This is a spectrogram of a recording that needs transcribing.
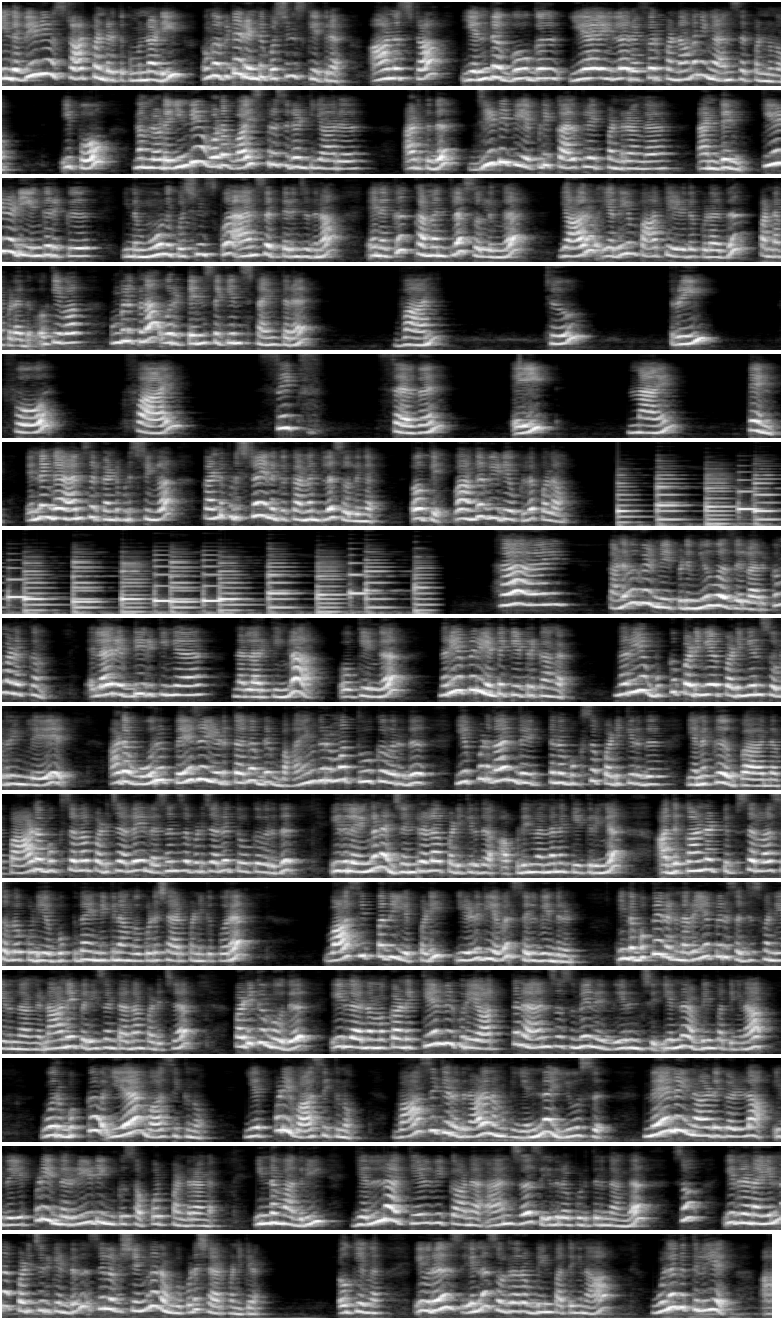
இந்த video start பண்ணுறதுக்கு முன்னாடி உங்ககிட்ட ரெண்டு கொஸ்டின்ஸ் கேட்குறேன் ஆனஸ்டாக எந்த கூகுள் ஏஐயில் ரெஃபர் பண்ணாமல் நீங்கள் ஆன்சர் பண்ணணும். இப்போது நம்மளோட இந்தியாவோட வைஸ் பிரசிடென்ட் யார்? அடுத்தது ஜிடிபி எப்படி கால்குலேட் பண்ணுறாங்க அண்ட் தென் கீழடி எங்கே இருக்குது இந்த மூணு கொஸ்டின்ஸ்க்கும் ஆன்சர் தெரிஞ்சதுன்னா எனக்கு கமெண்ட்டில் சொல்லுங்கள் யாரும் எதையும் பார்த்து எழுதக்கூடாது பண்ணக்கூடாது. ஓகேவா உங்களுக்கு நான் ஒரு டென் செகண்ட்ஸ் டைம் தரேன். One two three four five six seven eight nine ten என்னங்க ஆன்சர் கண்டுபிடிச்சிட்டிங்களா? கண்டுபிடிச்சிட்டா எனக்கு கமெண்ட்ல சொல்லுங்க. ஓகே வாங்க வீடியோக்குள்ள போலாம். ஹாய் கனவுகள் மேற்படும் வியூவர்ஸ் எல்லாருக்கும் வணக்கம். எல்லாரும் எப்படி இருக்கீங்க? நல்லா இருக்கீங்களா? ஓகேங்க நிறைய பேர் என்கிட்ட கேட்டிருக்காங்க. நிறைய புக்கு படிங்க படிங்கன்னு சொல்கிறீங்களே அட ஒரு பேஜை எடுத்தாலும் அப்படியே பயங்கரமாக தூக்கம் வருது. எப்படிதான் இந்த இத்தனை புக்ஸை படிக்கிறது? எனக்கு அந்த இந்த பாட புக்ஸ் எல்லாம் படித்தாலே லெசன்ஸை படித்தாலே தூக்கம் வருது. இதில் எங்கே நான் ஜென்ரலாக படிக்கிறது அப்படின்னு தானே கேட்குறீங்க அதுக்கான டிப்ஸ் எல்லாம் சொல்லக்கூடிய புக் தான் இன்றைக்கி நான் உங்கள் கூட ஷேர் பண்ணிக்க போகிறேன் வாசிப்பது எப்படி? எழுதியவர் செல்வேந்திரன். இந்த புக்கை எனக்கு நிறைய பேர் சஜஸ்ட் பண்ணியிருந்தாங்க. நானே இப்போ ரீசெண்டாக தான் படித்தேன் படிக்கும்போது இதில் நமக்கான கேள்விக்குரிய அத்தனை ஆன்சர்ஸுமே இருந்துச்சு. என்ன அப்படின்னு பார்த்தீங்கன்னா ஒரு புக்கை ஏன் வாசிக்கணும்? எப்படி வாசிக்கணும்? வாசிக்கிறதுனால நமக்கு என்ன யூஸ் மேலை நாடுகள்லாம் இதை எப்படி இந்த ரீடிங்க்கு சப்போர்ட் பண்ணுறாங்க இந்த மாதிரி எல்லா கேள்விக்கான ஆன்சர்ஸ் இதில் கொடுத்துருந்தாங்க. ஸோ இதில் நான் என்ன படிச்சிருக்கேன்றது சில விஷயங்களை நான் உங்க கூட ஷேர் பண்ணிக்கிறேன். ஓகேங்க இவர் என்ன சொல்றாரு அப்படின்னு பார்த்தீங்கன்னா உலகத்திலேயே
